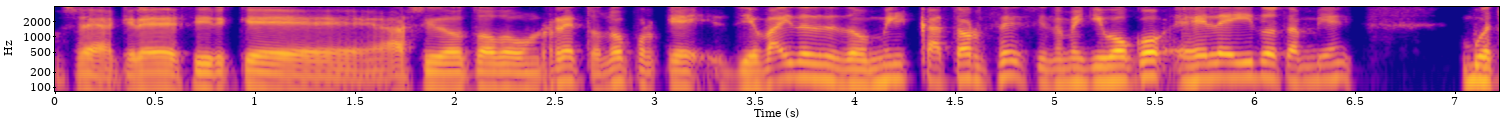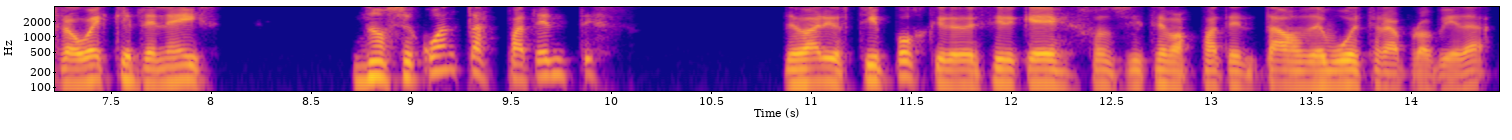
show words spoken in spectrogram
O sea, quiere decir que ha sido todo un reto, ¿no? Porque lleváis desde 2014, si no me equivoco, he leído también vuestra web que tenéis no sé cuántas patentes de varios tipos, quiero decir que son sistemas patentados de vuestra propiedad.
